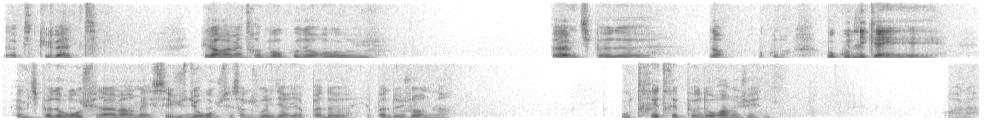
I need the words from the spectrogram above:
de la petite cuvette. Puis là, on va mettre beaucoup de rouge. Un petit peu de... Non, beaucoup de, beaucoup de liquin et un petit peu de rouge finalement, mais c'est juste du rouge. C'est ça que je voulais dire. Il n'y a, pas de, il a pas de jaune là. Ou très très peu d'orangé. Voilà.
